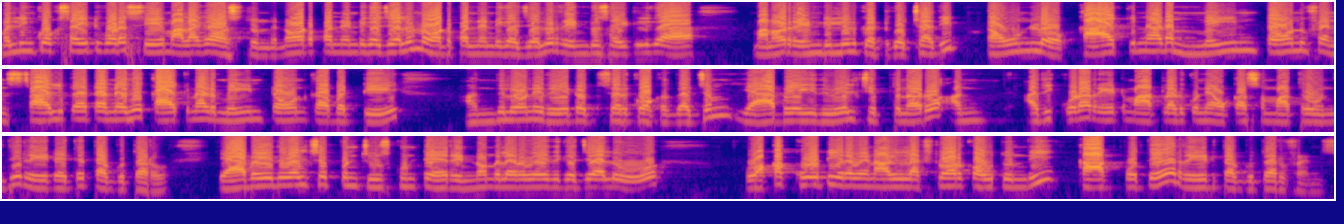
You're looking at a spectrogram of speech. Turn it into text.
మళ్ళీ ఇంకొక సైట్ కూడా సేమ్ అలాగే వస్తుంది. నూట పన్నెండు గజాలు నూట పన్నెండు గజాలు రెండు సైట్లుగా మనం రెండు ఇల్లులు కట్టుకోవచ్చు. అది టౌన్లో Kakinada main town friends Salipeta అనేది కాకినాడ మెయిన్ టౌన్ కాబట్టి అందులోని రేట్ వచ్చేసరికి ఒక గజం యాభై ఐదు వేలు చెప్తున్నారు. అన్- అది కూడా రేట్ మాట్లాడుకునే అవకాశం మాత్రం ఉంది. రేట్ అయితే తగ్గుతారు. యాభై ఐదు వేలు చొప్పున చూసుకుంటే రెండు వందల ఇరవై ఐదు గజాలు ఒక కోటి ఇరవై నాలుగు లక్షల వరకు అవుతుంది. కాకపోతే రేట్ తగ్గుతారు ఫ్రెండ్స్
